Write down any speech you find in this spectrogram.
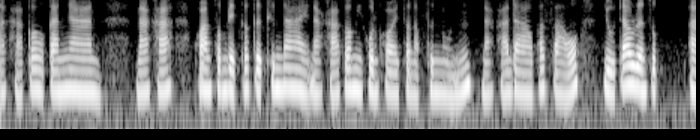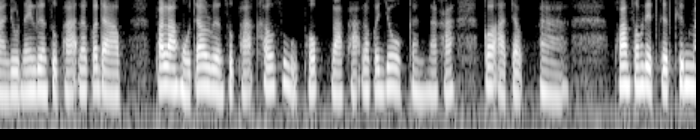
นะคะ ก็การงานนะคะ ความสำเร็จก็เกิดขึ้นได้นะคะ ก็มีคนคอยสนับสนุนนะคะ ดาวพระเสาร์อยู่เจ้าเรือนสุอ่าอยู่ในเรือนสุภะแล้วก็ดาวพระราหูเจ้าเรือนสุภะเข้าสู่ภพลาภะแล้วก็โยกกันนะคะ ก็อาจจะอ่า ความสำเร็จเกิดขึ้นไหม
